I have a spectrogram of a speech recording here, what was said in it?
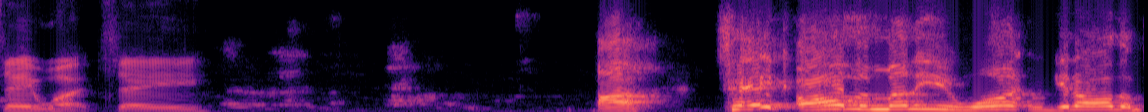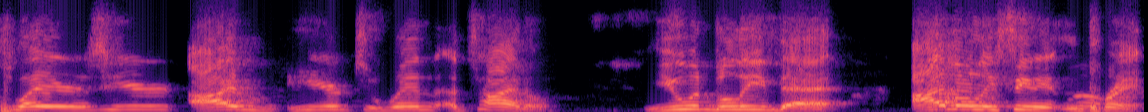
Say what? Say uh take all the money you want and get all the players here. I'm here to win a title. You would believe that. I've only seen it in well, print.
